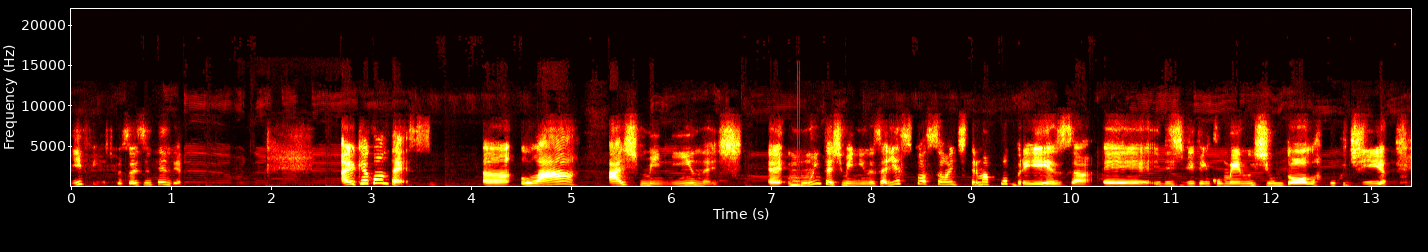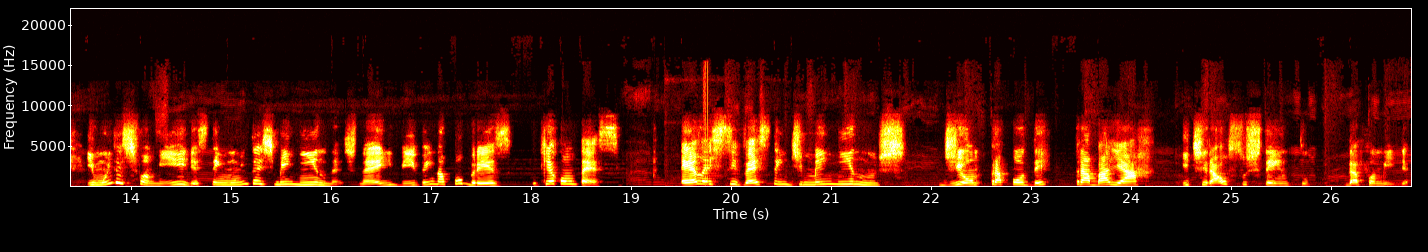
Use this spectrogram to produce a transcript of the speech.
enfim, as pessoas entenderam. Aí o que acontece? Uh, lá, as meninas, é, muitas meninas, ali a situação é de extrema pobreza, é, eles vivem com menos de um dólar por dia, e muitas famílias têm muitas meninas, né, e vivem na pobreza. O que acontece? Elas se vestem de meninos, de para poder trabalhar e tirar o sustento da família.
